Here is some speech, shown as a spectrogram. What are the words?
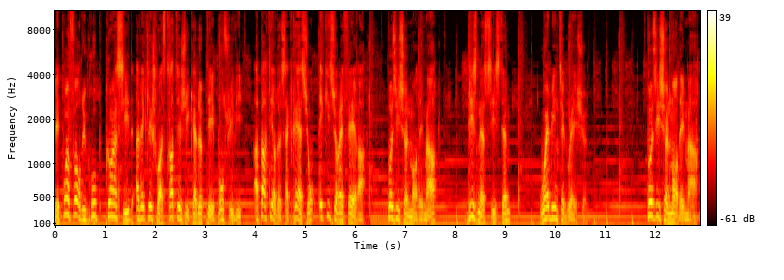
les points forts du groupe coïncident avec les choix stratégiques adoptés et poursuivis à partir de sa création et qui se réfèrent à positionnement des marques, business system, web integration. Positionnement des marques.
